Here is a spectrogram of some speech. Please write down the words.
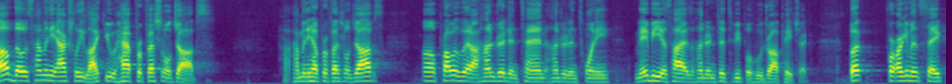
Of those, how many actually, like you, have professional jobs? How many have professional jobs? Probably about 110, 120, maybe as high as 150 people who draw a paycheck. But for argument's sake,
